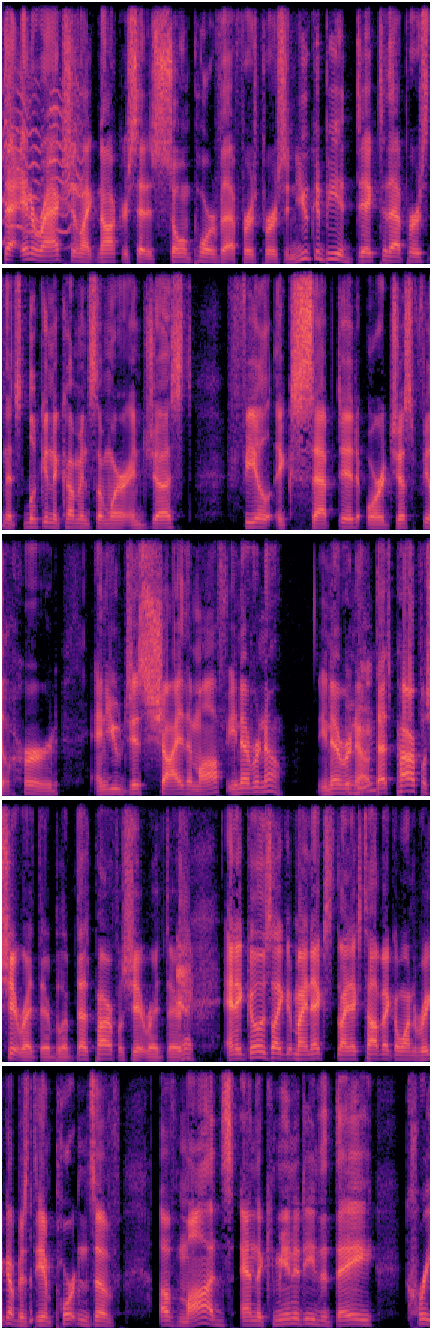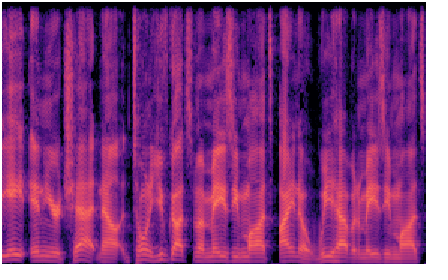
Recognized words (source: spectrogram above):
That interaction, like Knocker said, is so important for that first person. You could be a dick to that person that's looking to come in somewhere and just feel accepted or just feel heard, and you just shy them off. You never know. You never know. Mm-hmm. That's powerful shit right there, Blip. That's powerful shit right there. Yeah. And it goes like my next my next topic I want to bring up is the importance of of mods and the community that they create in your chat. Now, Tony, you've got some amazing mods. I know we have an amazing mods.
